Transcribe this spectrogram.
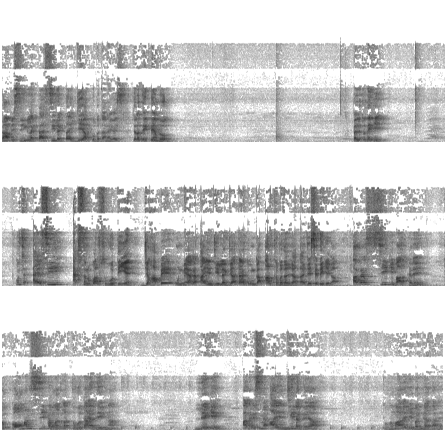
कहाँ पे सिंग लगता है सी लगता है, ये आपको बताना है चलो देखते हैं हम लोग। पहले तो देखिए, कुछ ऐसी एक्शन वर्ब्स होती हैं जहाँ पे उनमें अगर आईएनजी लग जाता है तो उनका अर्थ बदल जाता है। जैसे देखिएगा अगर सी की बात करें तो कॉमन सी का मतलब तो होता है देखना। लेकिन अगर इसमें आईएनजी लग गया तो हमारा ये बन जाता है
